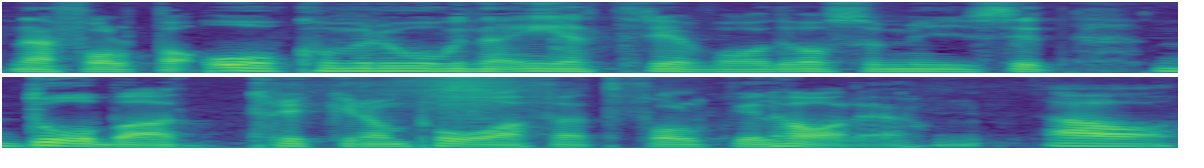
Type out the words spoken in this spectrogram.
när folk bara åh, kommer du ihåg när E3 var, det var så mysigt, då bara trycker de på för att folk vill ha det. Ja,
